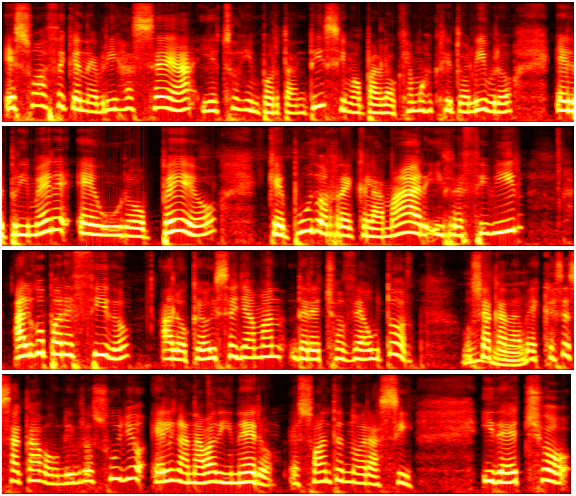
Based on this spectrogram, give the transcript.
Eso hace que Nebrija sea, y esto es importantísimo para los que hemos escrito libros, el primer europeo que pudo reclamar y recibir algo parecido a lo que hoy se llaman derechos de autor. O sea, cada vez que se sacaba un libro suyo, él ganaba dinero. Eso antes no era así. Y de hecho,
